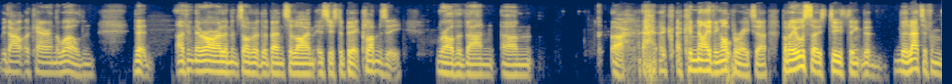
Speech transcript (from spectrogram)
without a care in the world. And that I think there are elements of it that Ben Sulayem is just a bit clumsy, rather than um, uh, a, a conniving operator. But I also do think that the letter from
